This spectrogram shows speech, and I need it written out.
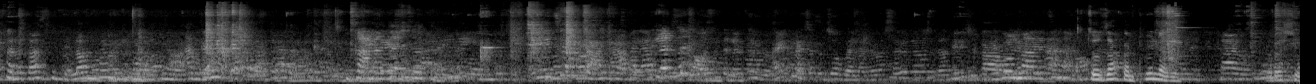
करत असतील ते? लावून गाणं जायचं तो झाकण ठेवू लागेल. रशी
